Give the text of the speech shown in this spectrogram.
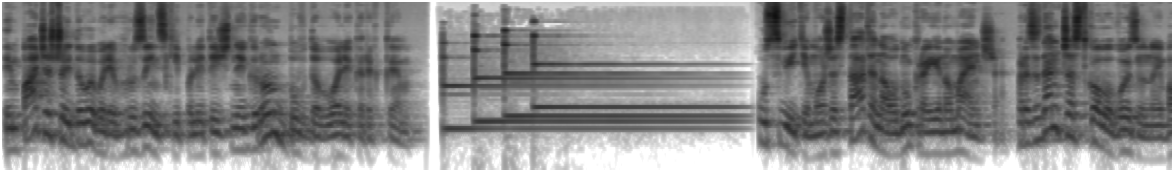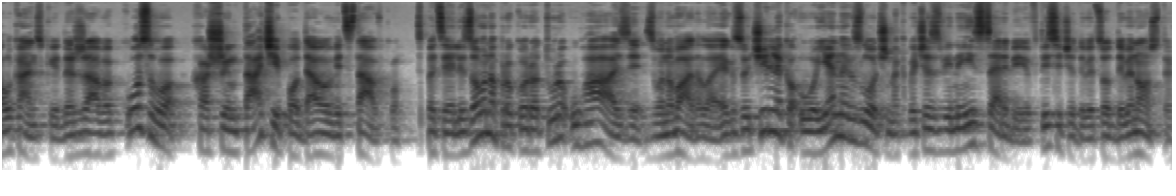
Тим паче, що й до виборів грузинський політичний ґрунт був доволі крихким. У світі може стати на одну країну менше. Президент частково визнаної балканської держави Косово Хашим Тачі подав відставку. Спеціалізована прокуратура у Гаазі звинуватила екс-очільника у воєнних злочинах під час війни із Сербією в 1990-х.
